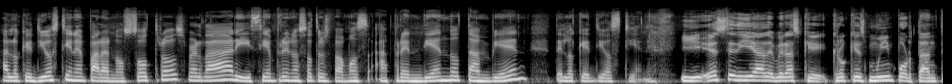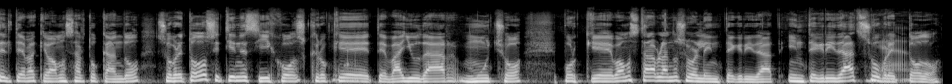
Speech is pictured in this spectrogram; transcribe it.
a lo que Dios tiene para nosotros, ¿verdad? Y siempre nosotros vamos aprendiendo también de lo que Dios tiene. Y este día de veras que creo que es muy importante el tema que vamos a estar tocando, sobre todo si tienes hijos, creo que te va a ayudar mucho porque vamos a estar hablando sobre la integridad, integridad sobre todo.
